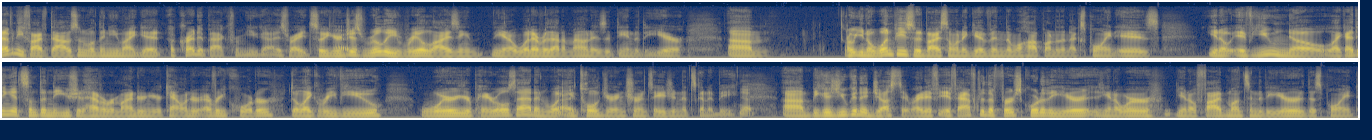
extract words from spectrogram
seventy five thousand, well then you might get a credit back from you guys, right? So you're Right. just really realizing you know whatever that amount is at the end of the year. Um, oh, you know, one piece of advice I want to give, and then we'll hop on to the next point is, you know, if you know, like, I think it's something that you should have a reminder in your calendar every quarter to like review where your payroll's at and what you told your insurance agent it's going to be. Yep. Uh, because you can adjust it, right? If, if after the first quarter of the year, you know, we're, you know, five months into the year at this point,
